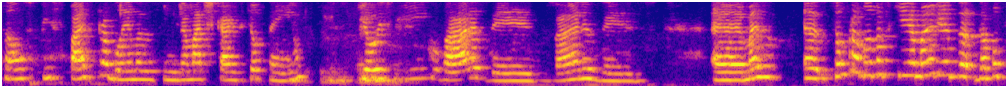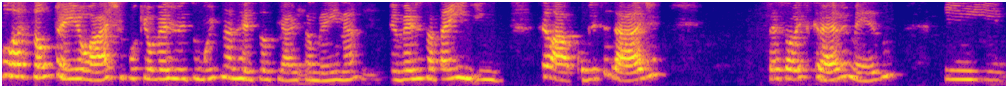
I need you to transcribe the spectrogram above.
são os principais problemas assim gramaticais que eu tenho, que eu explico várias vezes, várias vezes. É, mas é, são problemas que a maioria da, da, população tem, eu acho, porque eu vejo isso muito nas redes sociais também, né? Eu vejo isso até em, em sei lá, publicidade. O pessoal escreve mesmo. E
